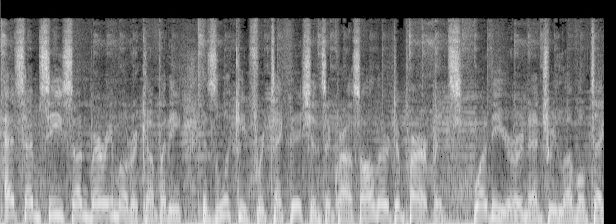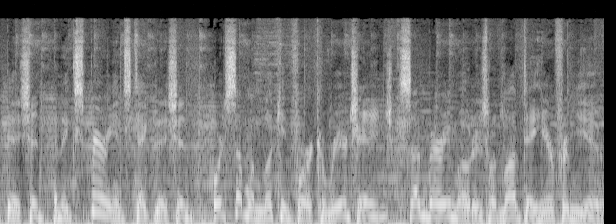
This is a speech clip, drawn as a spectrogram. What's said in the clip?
SMC Sunbury Motor Company is looking for technicians across all their departments. Whether you're an entry level technician, an experienced technician, or someone looking for a career change, Sunbury Motors would love to hear from you.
